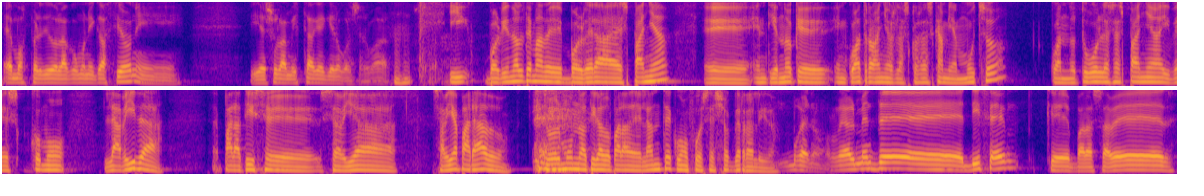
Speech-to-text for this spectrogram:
hemos perdido la comunicación y, y es una amistad que quiero conservar. Y volviendo al tema de volver a España, eh, entiendo que en cuatro años las cosas cambian mucho. Cuando tú vuelves a España y ves cómo la vida para ti se, se había, se había parado y todo el mundo ha tirado para adelante, ¿cómo fue ese shock de realidad? Bueno, realmente dicen que para saber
